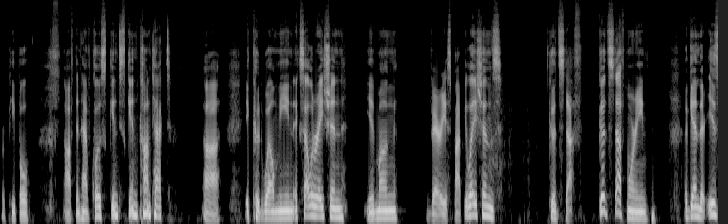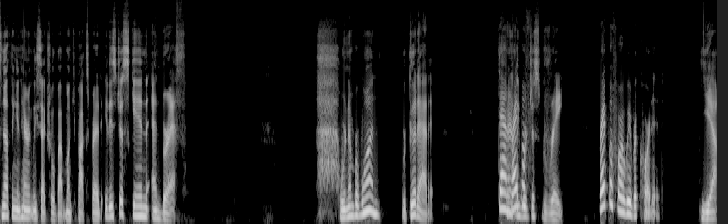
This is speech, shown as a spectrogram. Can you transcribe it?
where people often have close skin to skin contact, uh, it could well mean acceleration among various populations. Good stuff. Good stuff, Maureen. Again, there is nothing inherently sexual about monkeypox spread. It is just skin and breath. We're number one. We're good at it. Dan, Apparently, right, we're just great. right before we recorded, Yeah.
